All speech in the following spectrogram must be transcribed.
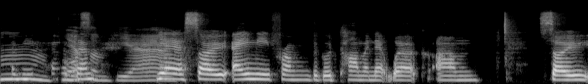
Mm, awesome. Yeah. Yeah. So Amy from the Good Karma Network um, so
